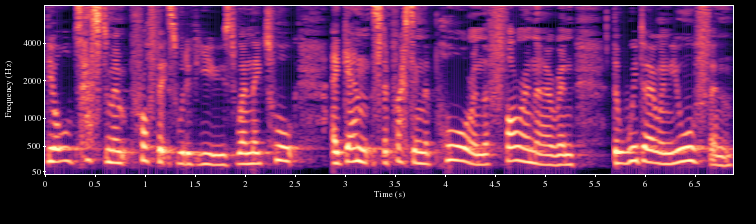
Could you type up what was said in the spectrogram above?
the Old Testament prophets would have used when they talk against oppressing the poor and the foreigner and the widow and the orphan.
